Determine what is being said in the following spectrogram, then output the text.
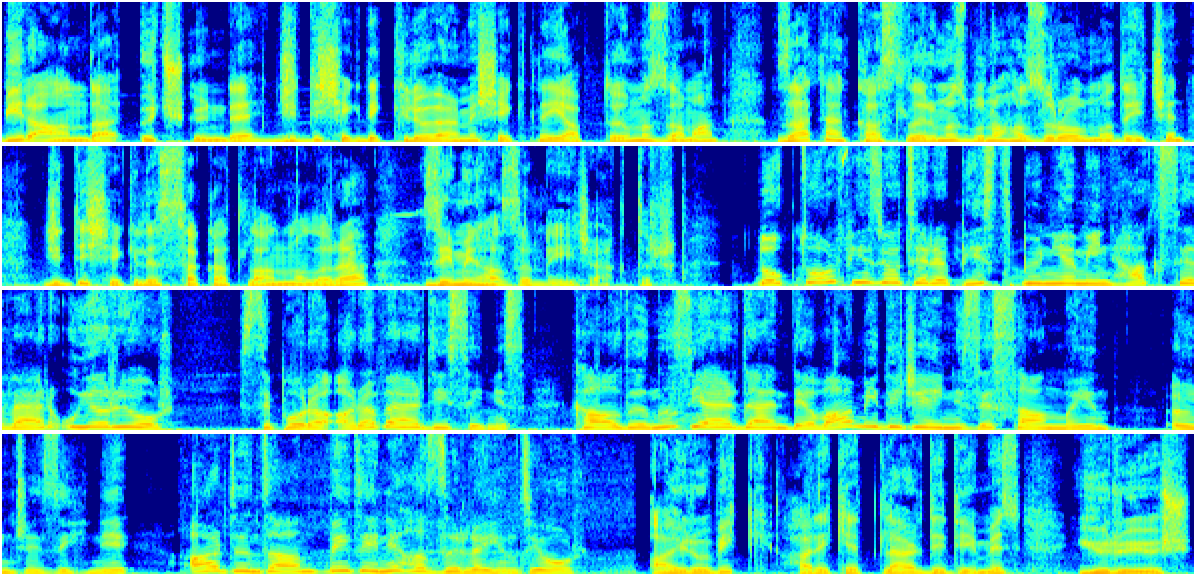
bir anda 3 günde ciddi şekilde kilo verme şeklinde yaptığımız zaman zaten kaslarımız buna hazır olmadığı için ciddi şekilde sakatlanmalara zemin hazırlayacaktır. Doktor fizyoterapist Bünyamin Haksever uyarıyor. Spora ara verdiyseniz kaldığınız yerden devam edeceğinizi sanmayın. Önce zihni, ardından bedeni hazırlayın diyor. Aerobik hareketler dediğimiz yürüyüş,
